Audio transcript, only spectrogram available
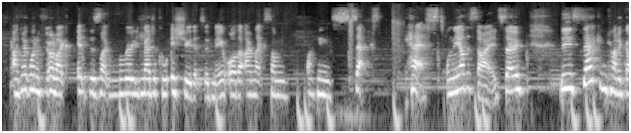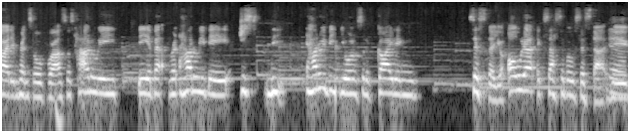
I don't want to feel like it, there's like really medical issue that's with me or that I'm like some fucking sex pest on the other side. So the second kind of guiding principle for us was how do we be a bit, how do we be just the, how do we be your sort of guiding sister, your older, accessible sister yeah. who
